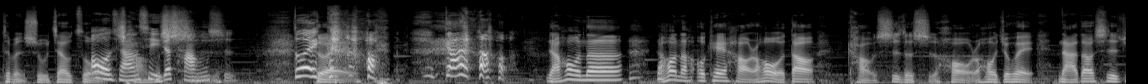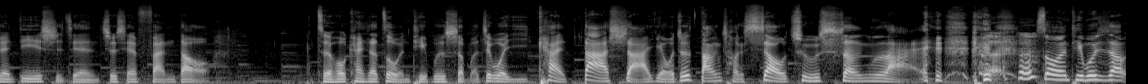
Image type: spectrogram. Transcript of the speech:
这本书叫做哦，想起叫常识，对，刚好刚好。然后呢，然后呢，OK 好，然后我到考试的时候，然后就会拿到试卷，第一时间就先翻到。最后看一下作文题目是什么，结果一看大傻眼，我就是当场笑出声来。作文题目就叫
